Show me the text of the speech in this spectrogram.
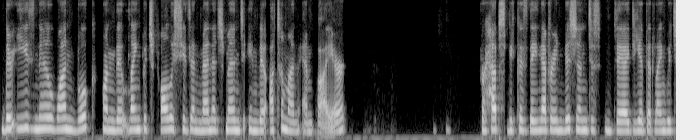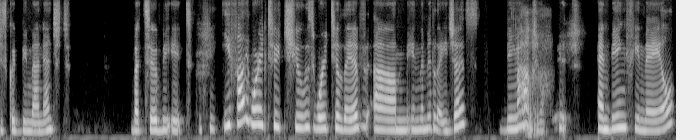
there is no one book on the language policies and management in the Ottoman Empire. Perhaps because they never envisioned the idea that languages could be managed. But so be it. if I were to choose where to live um, in the Middle Ages, being oh. Jewish and being female,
